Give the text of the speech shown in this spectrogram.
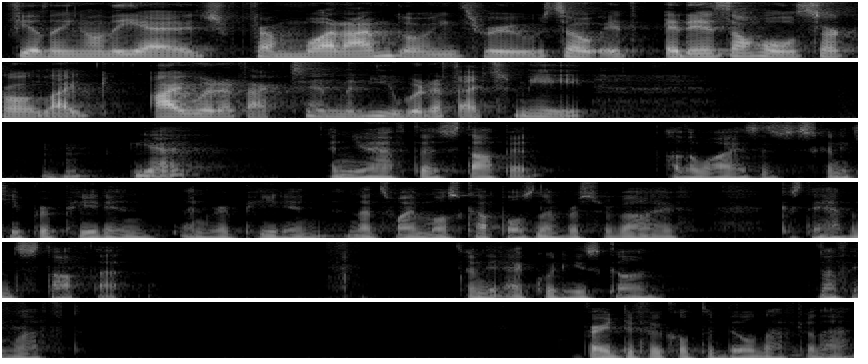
feeling on the edge from what I'm going through. So it it is a whole circle like I would affect him and he would affect me. Yeah. and you have to stop it. Otherwise, it's just going to keep repeating and repeating. And that's why most couples never survive because they haven't stopped that. And the equity is gone, nothing left. Very difficult to build after that.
